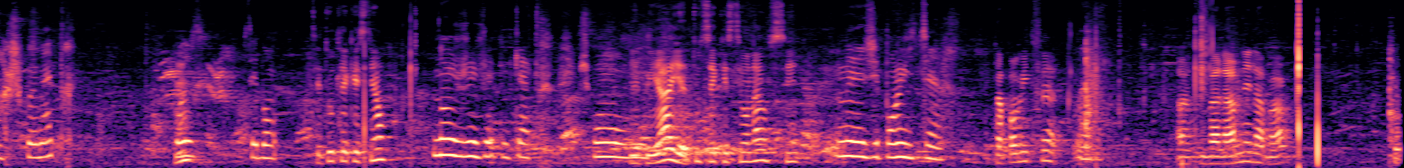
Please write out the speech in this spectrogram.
Alors, je peux mettre? Pause c'est bon. C'est toutes les questions? Non j'ai fait que 4 je peux Et puis ah, il y a toutes ces questions-là aussi. mais j'ai pas envie de faire T'as pas envie de faire ouais. Alors tu vas l'amener là-bas. Attends.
